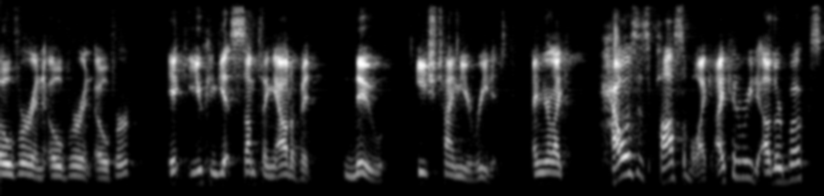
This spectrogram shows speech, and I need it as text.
over and over and over, it, you can get something out of it new each time you read it. And you're like, how is this possible? Like, I can read other books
